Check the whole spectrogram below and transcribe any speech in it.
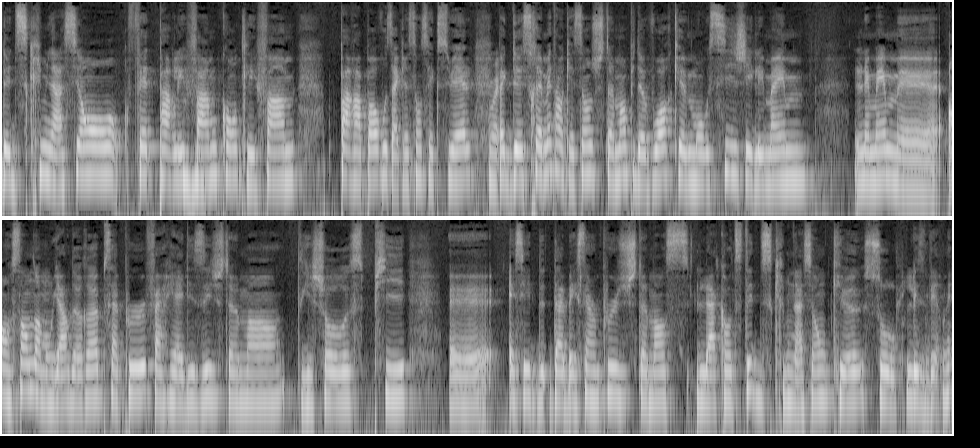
de discrimination faite par les femmes contre les femmes par rapport aux agressions sexuelles. Ouais. Fait que de se remettre en question justement, puis de voir que moi aussi j'ai les mêmes le même euh, ensemble dans mon garde-robe, ça peut faire réaliser justement des choses, puis euh, essayer d'abaisser un peu justement s- la quantité de discrimination qu'il y a sur les, interne-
